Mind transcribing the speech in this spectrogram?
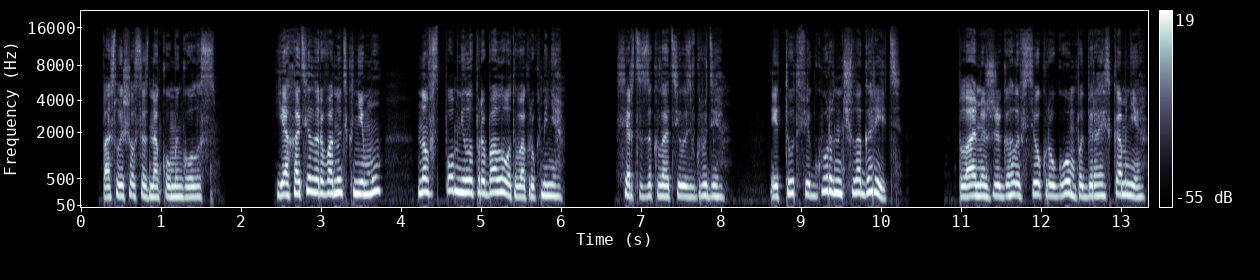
— послышался знакомый голос. Я хотела рвануть к нему, но вспомнила про болото вокруг меня. Сердце заколотилось в груди. И тут фигура начала гореть. Пламя сжигало все кругом, подбираясь ко мне.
